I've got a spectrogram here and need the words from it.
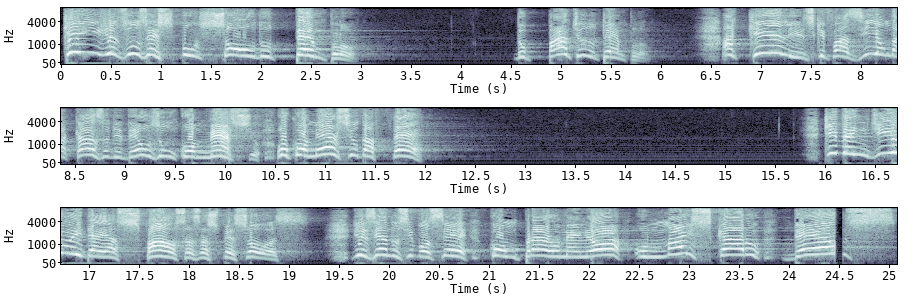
Quem Jesus expulsou do templo, do pátio do templo? Aqueles que faziam da casa de Deus um comércio, o comércio da fé. Que vendiam ideias falsas às pessoas, dizendo: se você comprar o melhor, o mais caro, Deus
